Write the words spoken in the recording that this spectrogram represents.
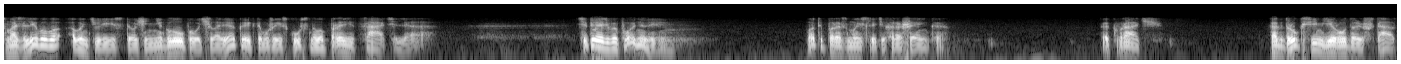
смазливого авантюриста, очень неглупого человека и к тому же искусного прорицателя. Теперь вы поняли? Вот и поразмыслите хорошенько. Как врач, как друг семьи Рудольштадт,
